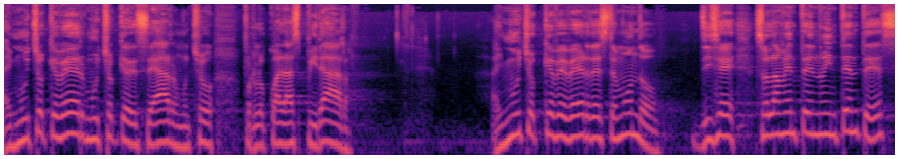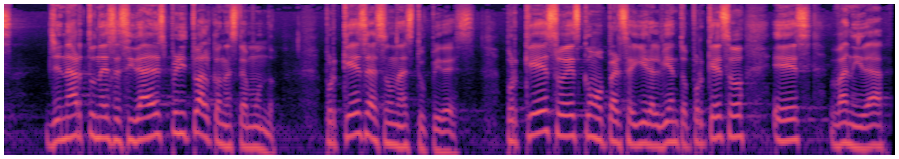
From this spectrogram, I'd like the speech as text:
Hay mucho que ver, mucho que desear, mucho por lo cual aspirar. Hay mucho que beber de este mundo. Dice, solamente no intentes llenar tu necesidad espiritual con este mundo. Porque esa es una estupidez. Porque eso es como perseguir el viento. Porque eso es vanidad.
